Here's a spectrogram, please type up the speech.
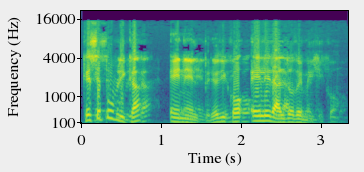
que se publica en el periódico El Heraldo de México.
